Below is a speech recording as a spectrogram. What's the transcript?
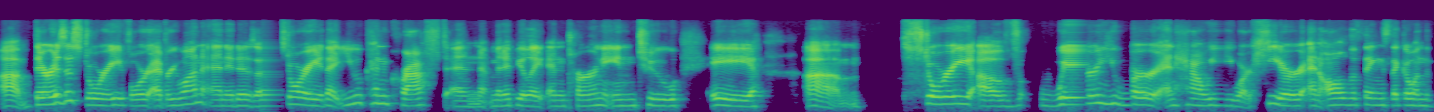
Um, there is a story for everyone, and it is a story that you can craft and manipulate and turn into a um, story of where you were and how you are here and all the things that go in the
